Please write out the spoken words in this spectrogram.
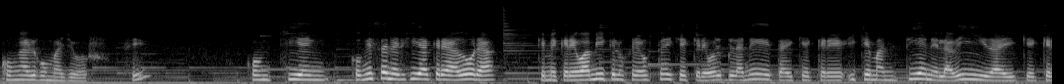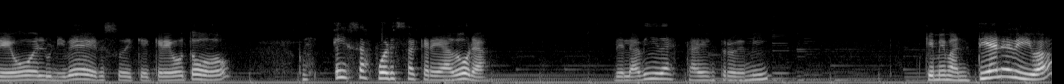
con algo mayor, ¿sí? Con quien, con esa energía creadora que me creó a mí, que los creó a ustedes, que creó el planeta y que, y que mantiene la vida y que creó el universo y que creó todo, pues esa fuerza creadora de la vida está dentro de mí, que me mantiene viva,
